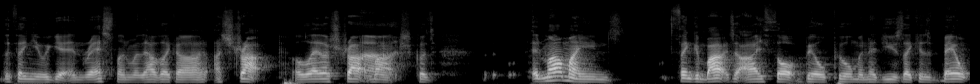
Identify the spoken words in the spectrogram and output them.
the thing you would get in wrestling, where they have like a, a strap, a leather strap match. Because in my mind, thinking back to it, I thought Bill Pullman had used like his belt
